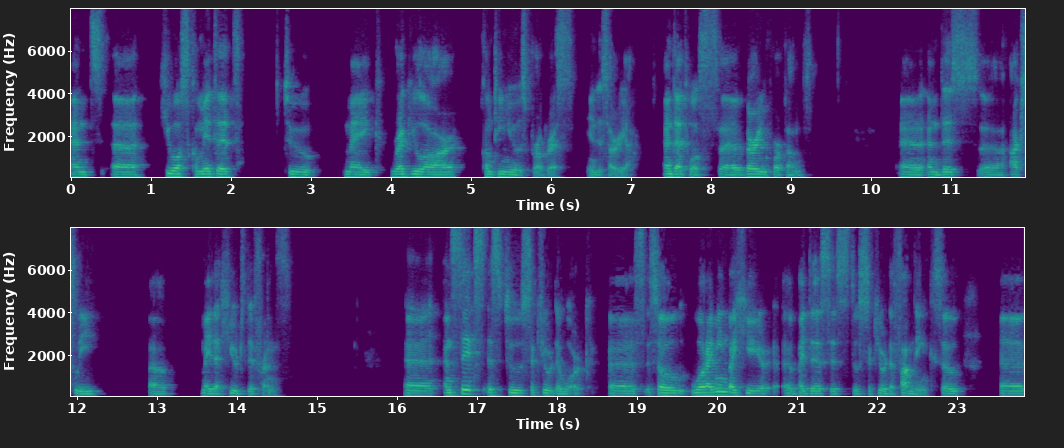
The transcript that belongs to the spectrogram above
and he was committed to make regular, continuous progress in this area. And that was uh, very important. Uh, and this uh, actually made a huge difference. and six is to secure the work. Uh, so what I mean by here, uh, by this is to secure the funding. So uh,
